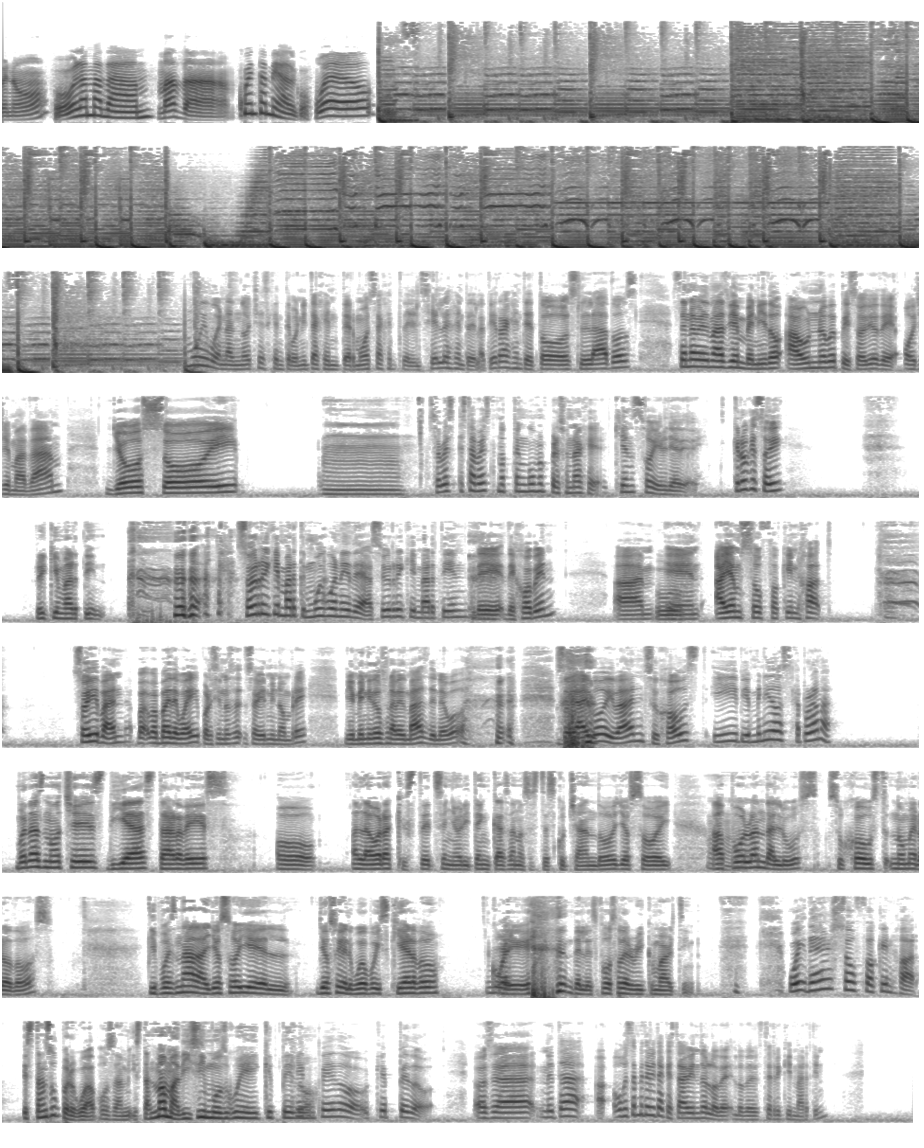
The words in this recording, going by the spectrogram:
Bueno, Hola, madame. madame. Cuéntame algo. Well. Muy buenas noches, gente bonita, gente hermosa, gente del cielo, gente de la tierra, gente de todos lados. Sea una vez más bienvenido a un nuevo episodio de Oye Madame. Yo soy... mm, ¿Sabes? Esta vez no tengo un personaje. ¿Quién soy el día de hoy? Creo que soy... Ricky Martin. Soy Ricky Martin, muy buena idea. Soy Ricky Martin de, de joven. Um, and I am so fucking hot. Soy Iván, by, the way, por si no sa- sabían mi nombre. Bienvenidos una vez más, de nuevo. Soy Ivo, Iván, su host, y bienvenidos al programa. Buenas noches, días, tardes o a la hora que usted, señorita en casa, nos esté escuchando. Yo soy Apolo Andaluz, su host número 2. Y pues nada, yo soy el, yo soy el huevo izquierdo Güey. de- del esposo de Rick Martin. Wait, they're so fucking hot. Están súper guapos a mí, están mamadísimos, güey, qué pedo. ¿Qué pedo? ¿Qué pedo? O sea, neta, ah, justamente ahorita que estaba viendo lo de, lo de este Ricky Martin,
